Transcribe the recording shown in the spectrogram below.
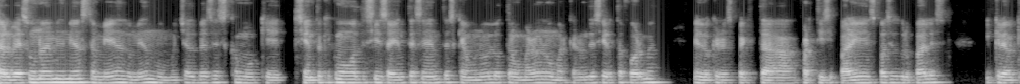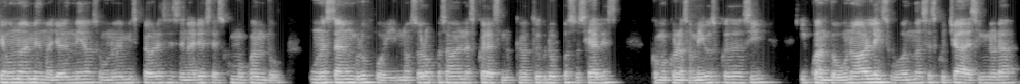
tal vez uno de mis miedos también es lo mismo. Muchas veces como que siento que como vos decís, hay antecedentes que a uno lo traumaron o marcaron de cierta forma en lo que respecta a participar en espacios grupales. Y creo que uno de mis mayores miedos o uno de mis peores escenarios es como cuando uno está en un grupo y no solo pasaba en la escuela, sino que en otros grupos sociales como con los amigos o cosas así, y cuando uno habla y su voz no es escuchada, es ignorada,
